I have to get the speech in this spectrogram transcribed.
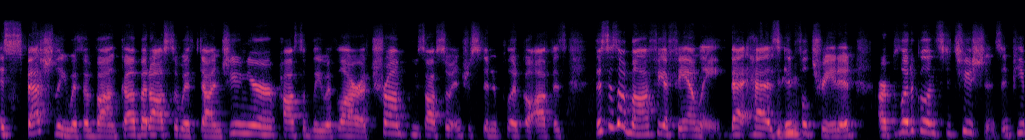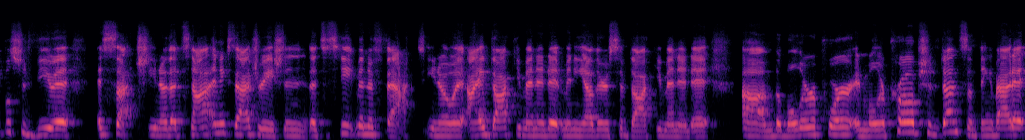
especially with Ivanka, but also with Don Jr., possibly with Lara Trump, who's also interested in political office. This is a mafia family that has mm-hmm. infiltrated our political institutions, and people should view it as such. You know, that's not an exaggeration, that's a statement of fact. You know, I've documented it, many others have documented it. Um, the Mueller report and Mueller probe should have done something about it.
